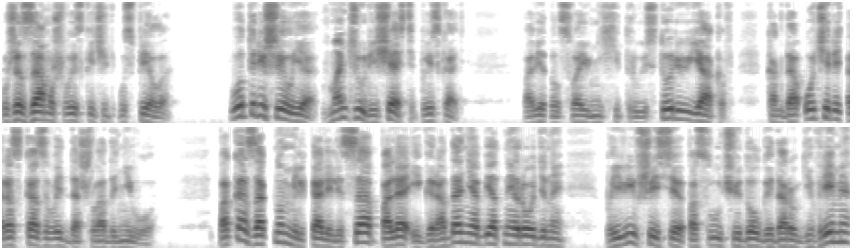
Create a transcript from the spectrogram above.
уже замуж выскочить успела. Вот и решил я в Маньчжурии счастье поискать. Поведал свою нехитрую историю Яков, когда очередь рассказывать дошла до него. Пока за окном мелькали леса, поля и города необъятной родины, появившееся по случаю долгой дороги время,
